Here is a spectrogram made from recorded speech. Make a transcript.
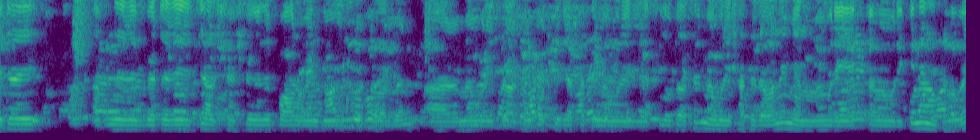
এটাই আপনার ব্যাটারির চার্জ শেষ হয়ে গেলে পাওয়ার ব্যাংক ইউজ করতে পারবেন। আর মেমোরি তো আছে, প্রত্যেকটার সাথে মেমোরির স্লোট আছে। মেমোরি সাথে দেওয়া নেই মেমোরি এক্সট্রা মেমোরি কিনে নিতে হবে।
